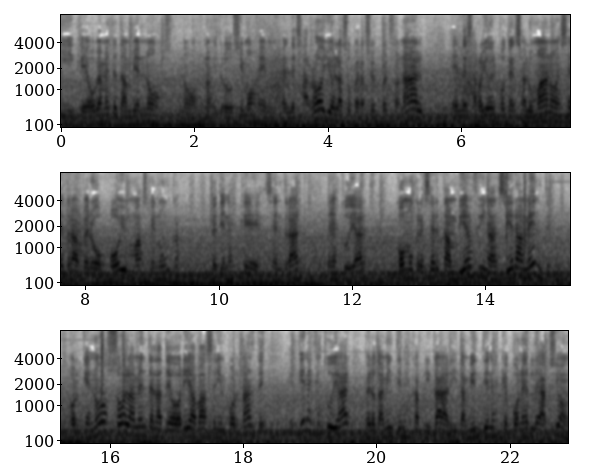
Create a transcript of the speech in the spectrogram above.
y que obviamente también nos, nos, introducimos en el desarrollo, en la superación personal, el desarrollo del potencial humano, etcétera. Pero hoy más que nunca te tienes que centrar en estudiar cómo crecer también financieramente, porque no solamente la teoría va a ser importante, tienes que estudiar, pero también tienes que aplicar y también tienes que ponerle acción.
